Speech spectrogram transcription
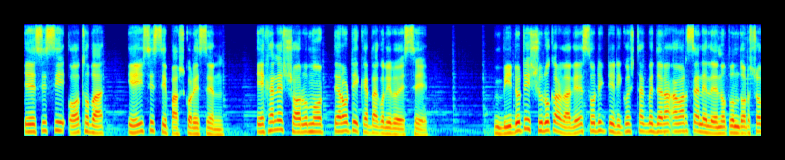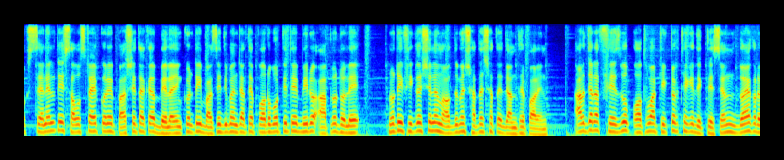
এসিসি অথবা এইচএসসি পাশ করেছেন। এখানে সর্বমোট তেরোটি ক্যাটাগরি রয়েছে। ভিডিওটি শুরু করার আগে সঠিকটি রিকোয়েস্ট থাকবে যারা আমার চ্যানেলে নতুন দর্শক, চ্যানেলটি সাবস্ক্রাইব করে পাশে থাকা বেল আইকনটি বাজিয়ে দিবেন যাতে পরবর্তীতে ভিডিও আপলোড হলে নোটিফিকেশনের মাধ্যমে সাথে সাথে জানতে পারেন। আর যারা ফেসবুক অথবা টিকটক থেকে দেখতেছেন, দয়া করে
